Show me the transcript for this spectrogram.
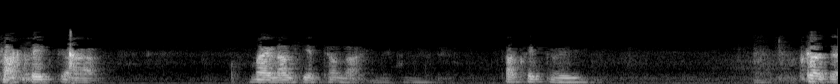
ถ้าคิดก็ไม่รังเกียจเท่าไหร่ถ้าคิดเลยก็จะ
